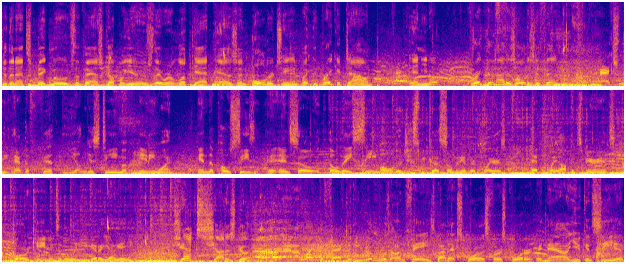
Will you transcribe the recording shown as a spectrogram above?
After the Nets' big moves the past couple years, they were looked at as an older team, but you break it down, and you know, Greg, they're not as old as you think. Actually had the fifth youngest team of anyone in the postseason. And, and so, though they seem older just because so many of their players had playoff experience or came into the league at a young age. Jack's shot is good. Uh, and I like the fact that he really was unfazed by that scoreless first quarter, and now you can see him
